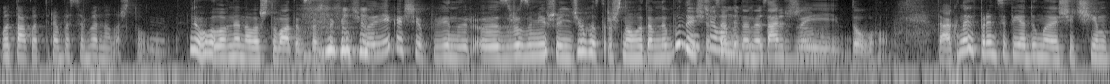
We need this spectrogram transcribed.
Отак от треба себе налаштовувати. Ну, головне налаштувати все ж таки чоловіка, щоб він е, зрозумів, що нічого страшного там не буде, і що це не буде не так вже і довго. Так, ну і в принципі, я думаю, що чим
